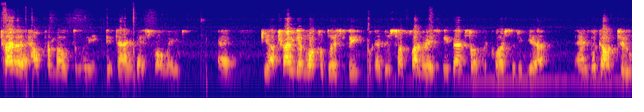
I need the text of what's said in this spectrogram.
try to help promote the league, the Italian Baseball League, and you know, try to get more publicity. We're going to do some fundraising events over the course of the year, and we're going to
